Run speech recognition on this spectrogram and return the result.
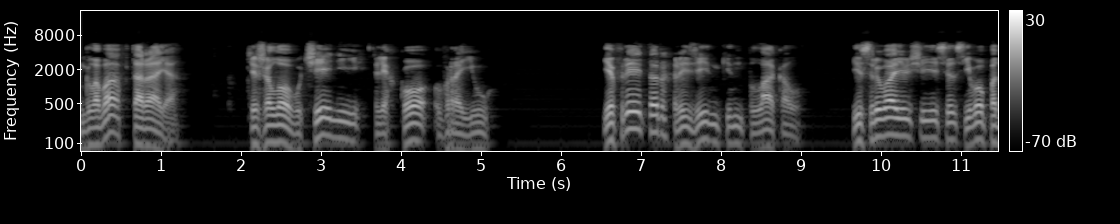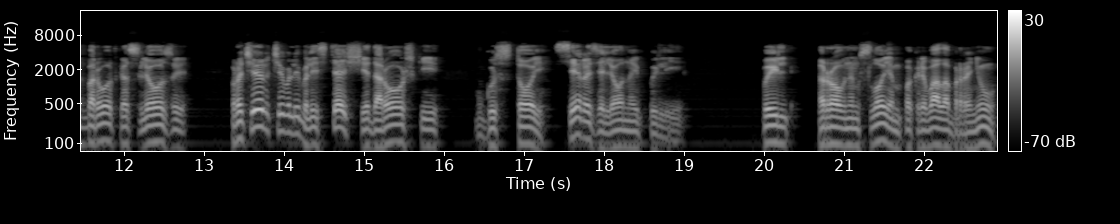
Глава вторая. Тяжело в учении, легко в раю. Ефрейтор Резинкин плакал, и срывающиеся с его подбородка слезы прочерчивали блестящие дорожки в густой серо-зеленой пыли. Пыль ровным слоем покрывала броню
